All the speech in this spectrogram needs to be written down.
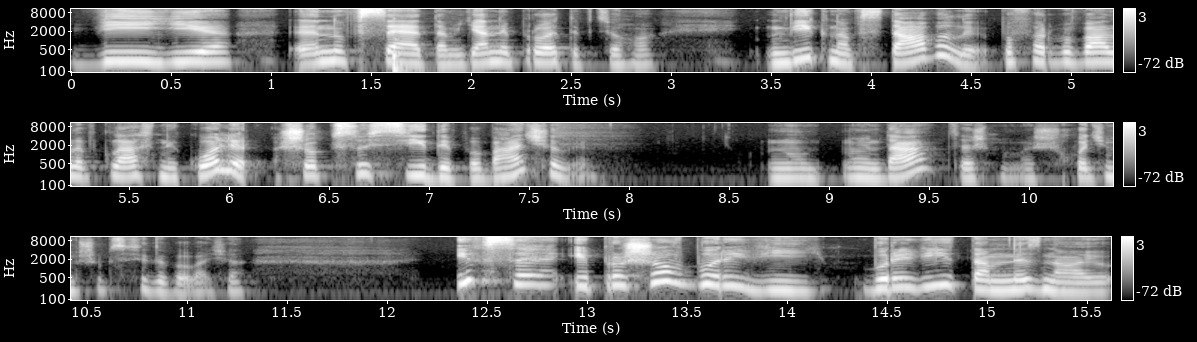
вії, е, ну все там, я не проти цього. Вікна вставили, пофарбували в класний колір, щоб сусіди побачили. Ну, ну да, це ж ми ж хочемо, щоб сусіди побачили. І все. І пройшов буревій. Буревій, там, не знаю,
